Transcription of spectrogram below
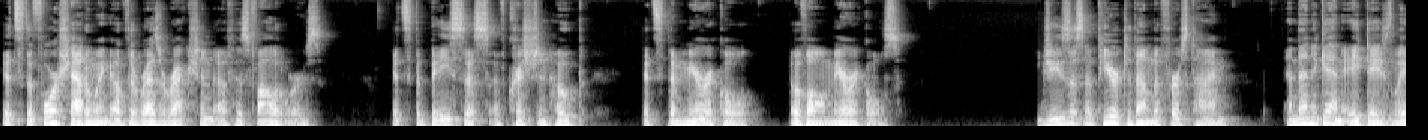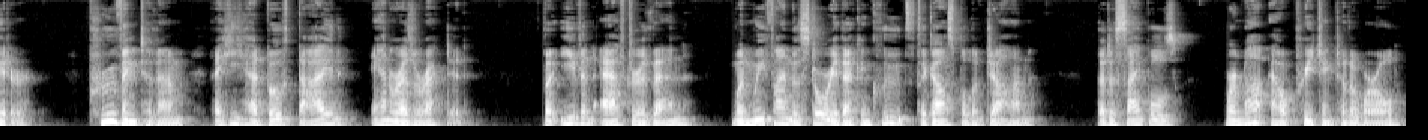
It's the foreshadowing of the resurrection of his followers. It's the basis of Christian hope. It's the miracle of all miracles. Jesus appeared to them the first time, and then again eight days later, proving to them that he had both died and resurrected. But even after then, when we find the story that concludes the Gospel of John, the disciples were not out preaching to the world,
